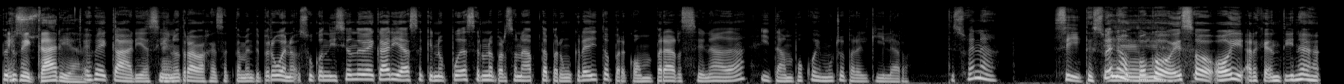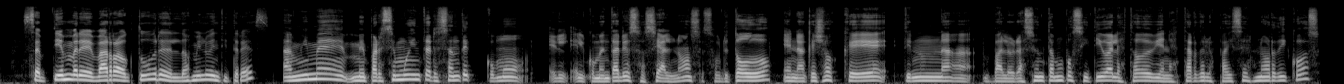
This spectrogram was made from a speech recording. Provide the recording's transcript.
pero es becaria. es becaria, sí, Sí. no trabaja exactamente. Pero bueno, su condición de becaria hace que no pueda ser una persona apta para un crédito, para comprarse nada, y tampoco hay mucho para alquilar. ¿Te suena? sí. ¿Te suena un eh, poco eso hoy, Argentina, septiembre barra octubre del 2023? A mí me, me pareció muy interesante como el, el comentario social, ¿no? Sobre todo en aquellos que tienen una valoración tan positiva del estado de bienestar de los países nórdicos,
